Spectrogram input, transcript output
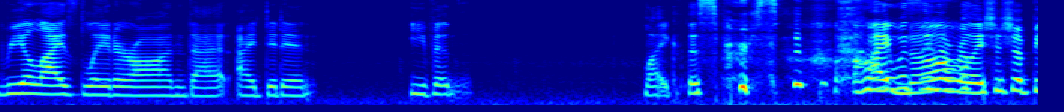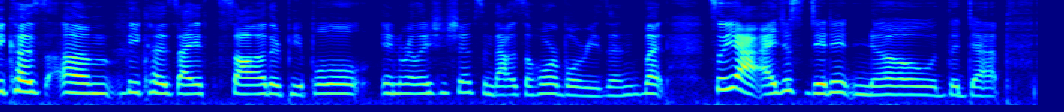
realized later on that I didn't even like this person. Oh, I was in a relationship because um because I saw other people in relationships and that was a horrible reason. But so yeah, I just didn't know the depth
